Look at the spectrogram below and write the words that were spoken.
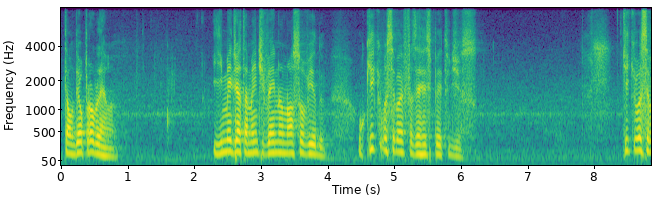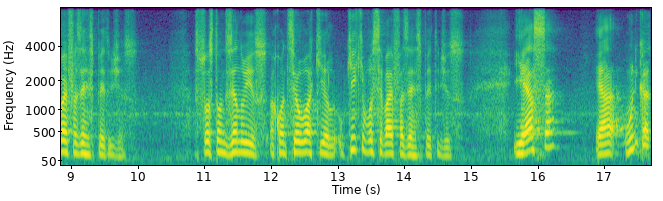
Então deu problema. E imediatamente vem no nosso ouvido: O que, que você vai fazer a respeito disso? O que, que você vai fazer a respeito disso? As pessoas estão dizendo isso, aconteceu aquilo. O que, que você vai fazer a respeito disso? E essa é a única,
